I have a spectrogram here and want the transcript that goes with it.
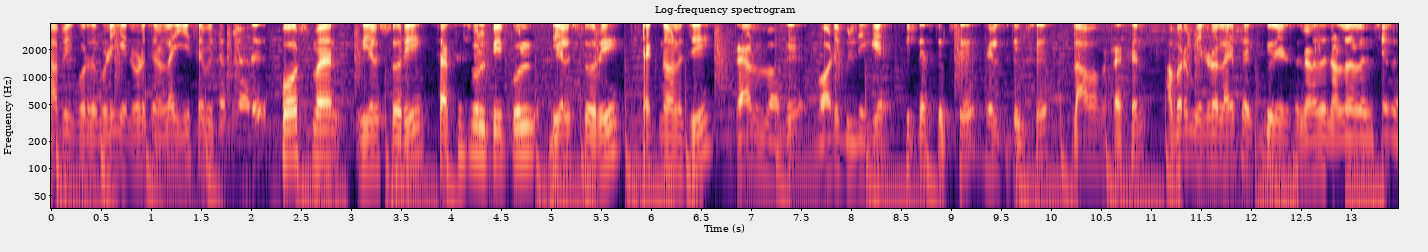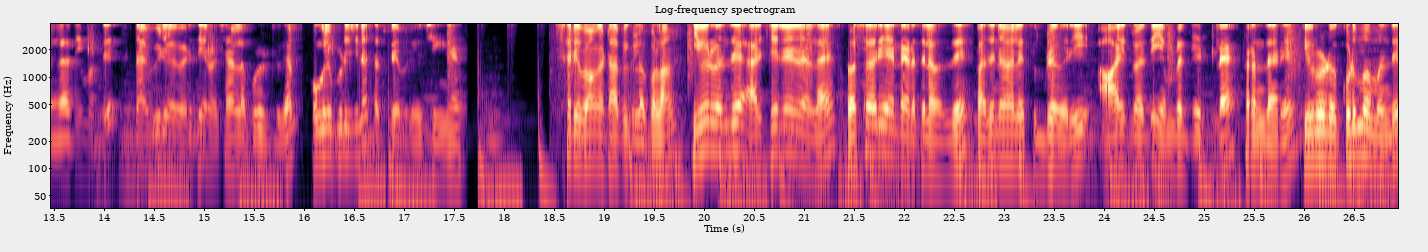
டாபிக் பொறுத்தபடி என்னோட சேனல்ல ஈசவி Tamil Nadu sportsman real story successful people real story technology travel vlog body building fitness tips health tips law of attraction அப்புறம் என்னோட லைஃப் எக்ஸ்பீரியன்ஸ் நடந்த நல்ல நல்ல விஷயங்கள் எல்லாத்தையும் வந்து நான் வீடியோ எடுத்து என்னோட சேனலில் போட்டுட்ருக்கேன் உங்களுக்கு பிடிச்சுன்னா சப்ஸ்கிரைப் பண்ணி வச்சுங்க சரி வாங்க டாபிக் போகலாம் போலாம். இவர் வந்து அர்ஜென்டினால ரொசாரி என்ற இடத்துல வந்து பதினாலு பிப்ரவரி ஆயிரத்தி தொள்ளாயிரத்தி எண்பத்தி எட்டுல பிறந்தாரு. இவரோட குடும்பம் வந்து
